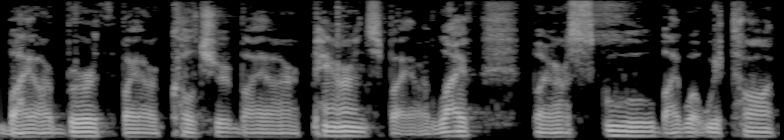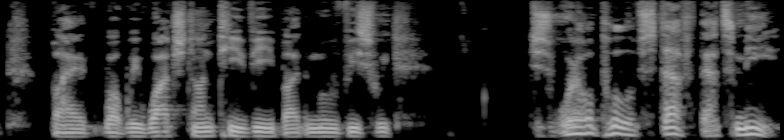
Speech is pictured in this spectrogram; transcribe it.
by our birth, by our culture, by our parents, by our life, by our school, by what we're taught, by what we watched on TV, by the movies. We just whirlpool of stuff. That's me.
